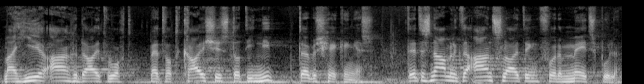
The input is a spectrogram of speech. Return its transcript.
maar hier aangeduid wordt met wat kruisjes dat die niet ter beschikking is. Dit is namelijk de aansluiting voor de meetspoelen.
